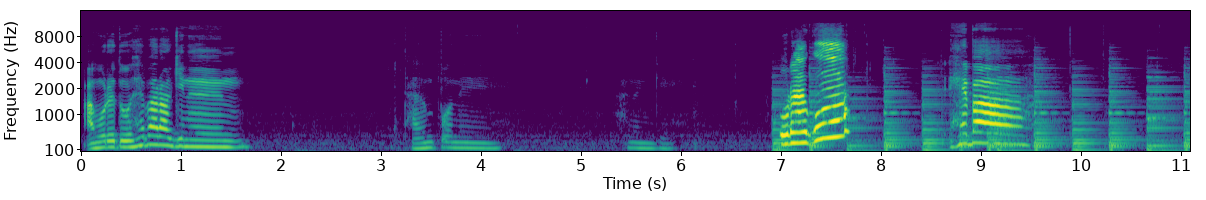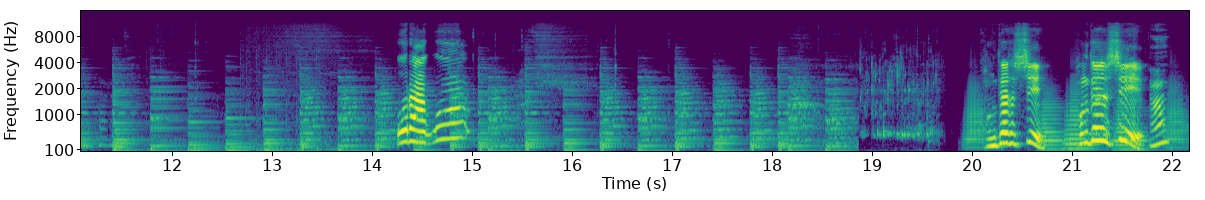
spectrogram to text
아무래도 해바라기는 다음번에 하는 게 뭐라고? 해바 해바라기 뭐라고? 광대 아저씨, 광대 아저씨, 응?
